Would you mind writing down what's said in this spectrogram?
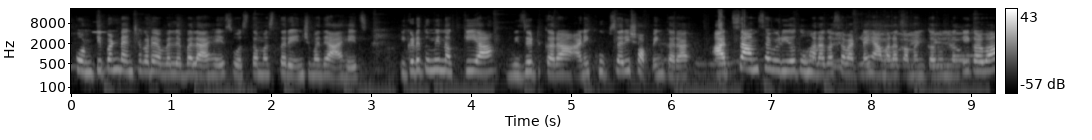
कोणती पण त्यांच्याकडे अवेलेबल आहे स्वस्त मस्त रेंजमध्ये आहेच. इकडे तुम्ही नक्की या व्हिजिट करा आणि खूप सारी शॉपिंग करा. आजचा आमचा व्हिडिओ तुम्हाला कसा वाटला हे आम्हाला कमेंट करून नक्की कळवा.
